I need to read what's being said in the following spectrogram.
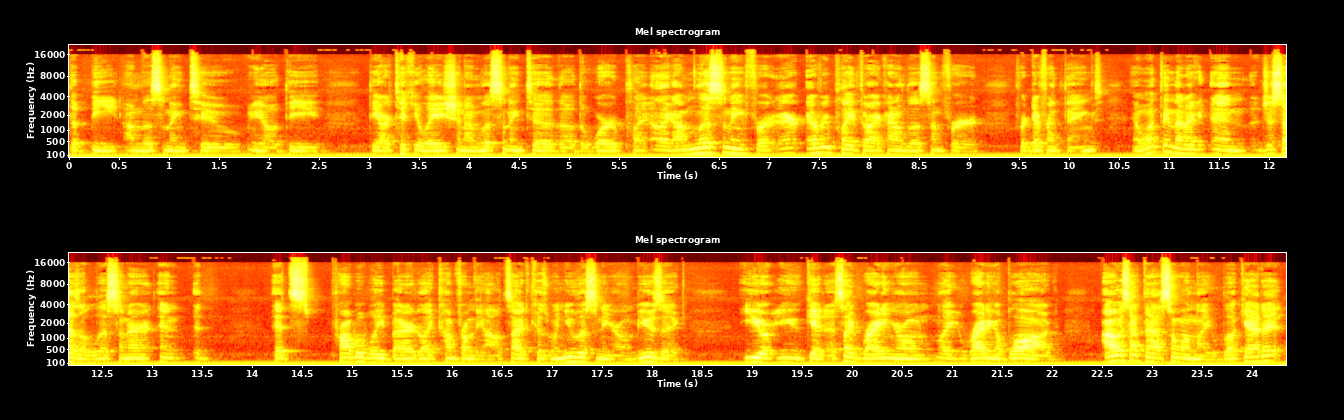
the beat. I'm listening to you know the the articulation. I'm listening to the the word play. Like I'm listening for every playthrough. I kind of listen for for different things. And one thing that I and just as a listener, and it, it's probably better to like come from the outside because when you listen to your own music, you you get it. It's like writing your own like writing a blog. I always have to have someone like look at it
